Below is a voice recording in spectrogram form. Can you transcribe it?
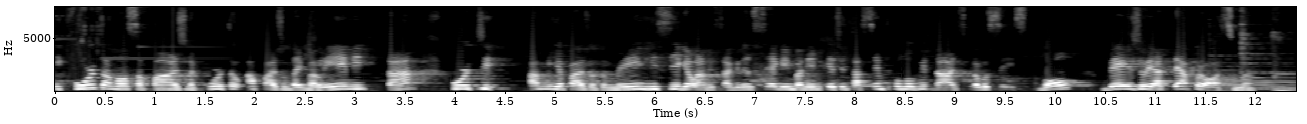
E curta a nossa página, curta a página da Embaleme, tá? Curte a minha página também, me siga lá no Instagram, segue a Embaleme que a gente tá sempre com novidades para vocês, tá bom? Beijo e até a próxima!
